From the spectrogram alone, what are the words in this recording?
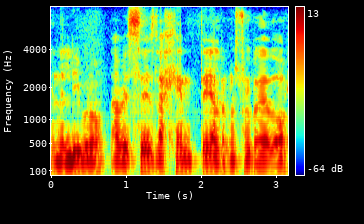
en el libro, a veces la gente a nuestro alrededor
